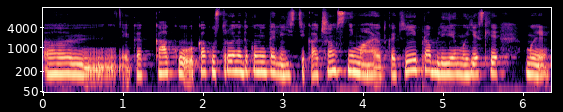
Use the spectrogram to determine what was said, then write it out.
как, как, как устроена документалистика, о чем снимают, какие проблемы. Если мы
